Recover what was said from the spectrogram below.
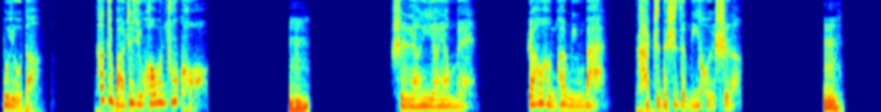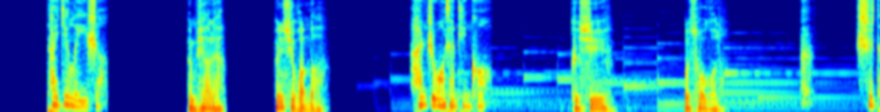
不由得，他就把这句话问出口。嗯，沈良一扬扬眉，然后很快明白他指的是怎么一回事了。嗯，他应了一声。很漂亮，很喜欢吧？韩芷望向天空。可惜，我错过了。是的，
